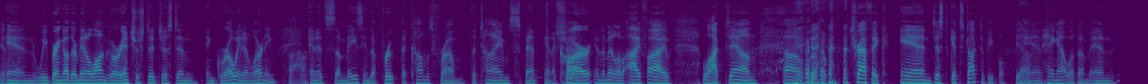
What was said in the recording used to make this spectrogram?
yeah. and we bring other men along who are interested just in in growing and learning. And it's amazing the fruit that comes from the time spent in a car in the middle of I five, locked down uh, with traffic, and just get to talk to people Yeah. and hang out with them and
